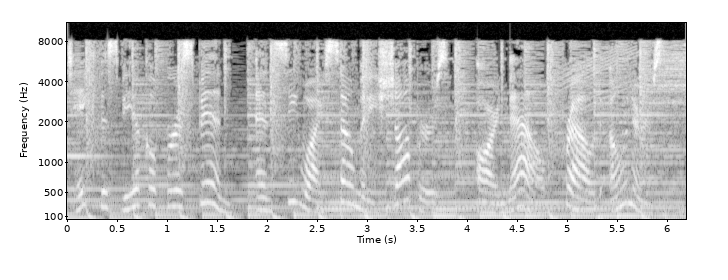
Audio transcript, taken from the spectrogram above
Take this vehicle for a spin and see why so many shoppers are now proud owners.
